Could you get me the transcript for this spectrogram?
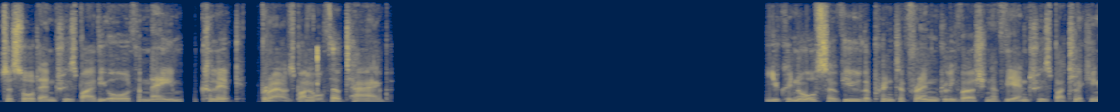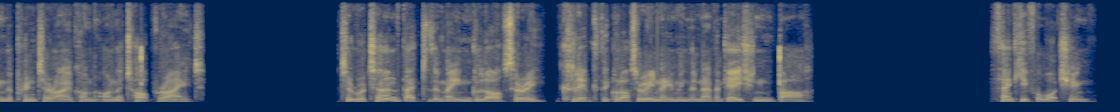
To sort entries by the author name, click Browse by Author tab. You can also view the printer-friendly version of the entries by clicking the printer icon on the top right. To return back to the main glossary, click the glossary name in the navigation bar. Thank you for watching.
